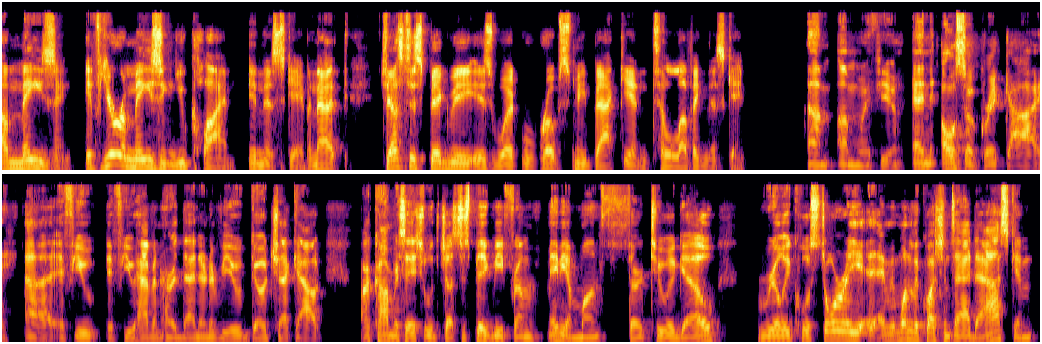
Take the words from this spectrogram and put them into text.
amazing. If you're amazing, you climb in this game. And that Justice Bigbie is what ropes me back into loving this game. Um, I'm with you, and also great guy. Uh, if you if you haven't heard that interview, go check out our conversation with Justice Bigbie from maybe a month or two ago really cool story. I mean, one of the questions I had to ask him,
